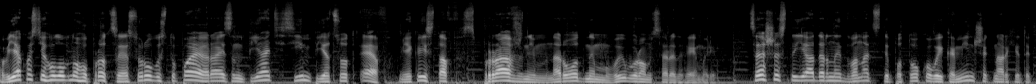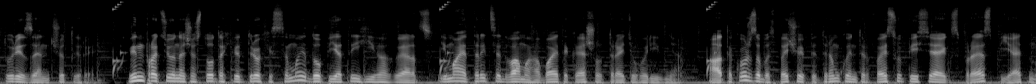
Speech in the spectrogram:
В якості головного процесору виступає Ryzen 5 7500F, який став справжнім народним вибором серед геймерів. Це шестиядерний 12-потоковий камінчик на архітектурі Zen 4. Він працює на частотах від 3,7 до 5 ГГц і має 32 МБ кешу третього рівня, а також забезпечує підтримку інтерфейсу PCI Express 5.0.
